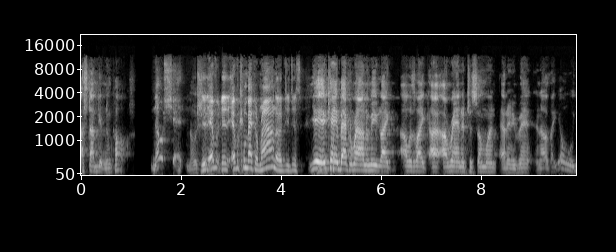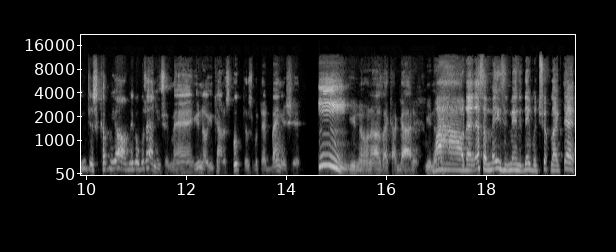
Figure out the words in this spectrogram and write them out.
I stopped getting them calls. No shit. No Did shit. it ever did it ever come back around or did just yeah, it came back around to me like I was like I, I ran into someone at an event and I was like, "Yo, you just cut me off, nigga. What's happening?" He said, "Man, you know, you kind of spooked us with that banging shit, mm. you know." And I was like, "I got it," you know. Wow, that, that's amazing, man, that they would trip like that.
